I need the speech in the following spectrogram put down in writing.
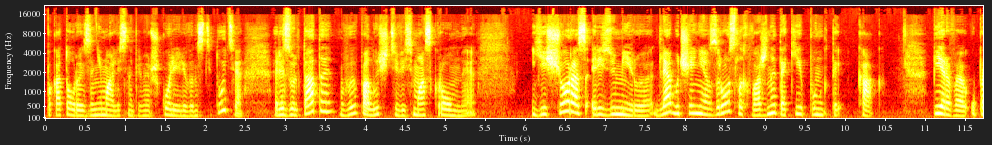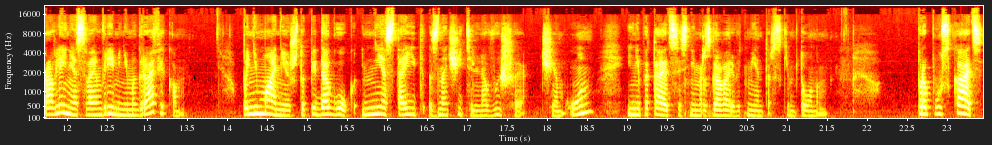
по которой занимались, например, в школе или в институте, результаты вы получите весьма скромные. Еще раз резюмирую, для обучения взрослых важны такие пункты, как Первое. Управление своим временем и графиком. Понимание, что педагог не стоит значительно выше, чем он, и не пытается с ним разговаривать менторским тоном. Пропускать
